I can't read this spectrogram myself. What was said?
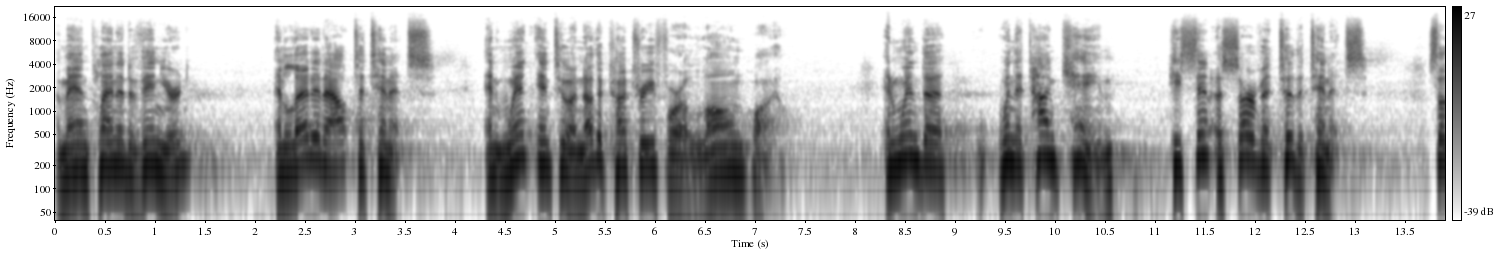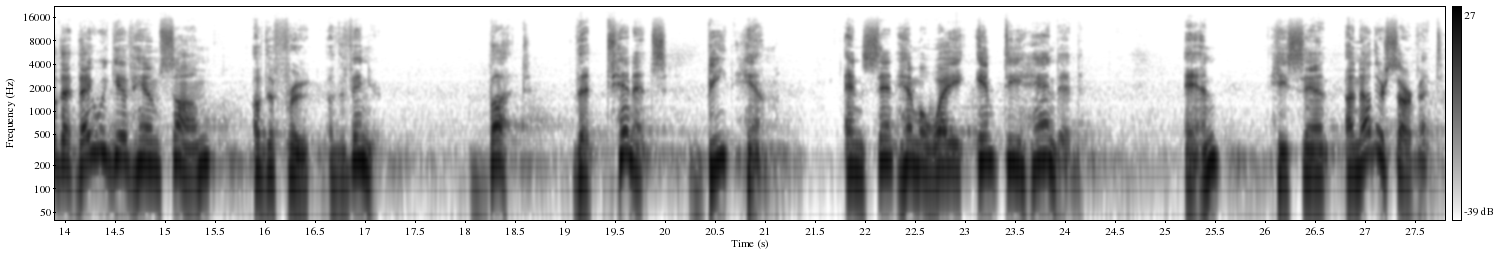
A man planted a vineyard and let it out to tenants and went into another country for a long while. And when the, when the time came, he sent a servant to the tenants so that they would give him some of the fruit of the vineyard. But the tenants beat him and sent him away empty handed. And he sent another servant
